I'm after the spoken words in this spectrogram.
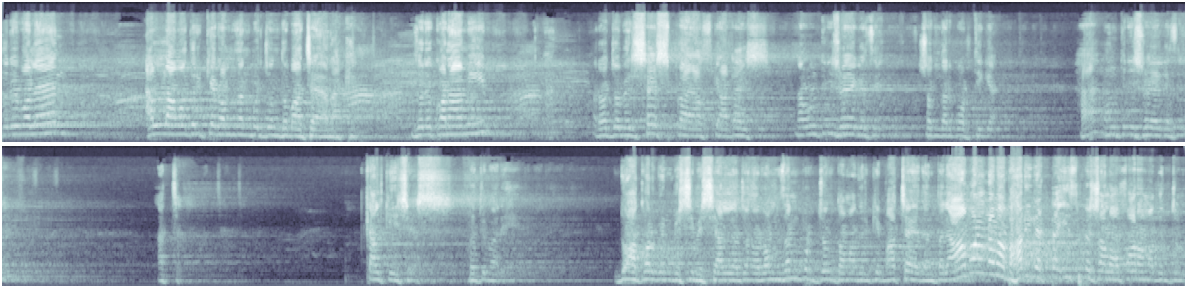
জোরে বলেন। আল্লাহ আমাদেরকে রমজান পর্যন্ত বাঁচায় রাখেন। জোরে কোন আমি রজবের শেষ প্রায় আজকে আঠাইশ, না, উনত্রিশ হয়ে গেছে সন্ধ্যার পর থেকে। হ্যাঁ উনত্রিশ হয়ে গেছে আচ্ছা কালকেই শেষ হতে পারে। দোয়া করবেন বেশি বেশি, আল্লাহ যেন রমজান পর্যন্ত আমাদেরকে বাঁচাই দেন। তাহলে আমার নামা ভারীর একটা স্পেশাল অফার আমাদের জন্য।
